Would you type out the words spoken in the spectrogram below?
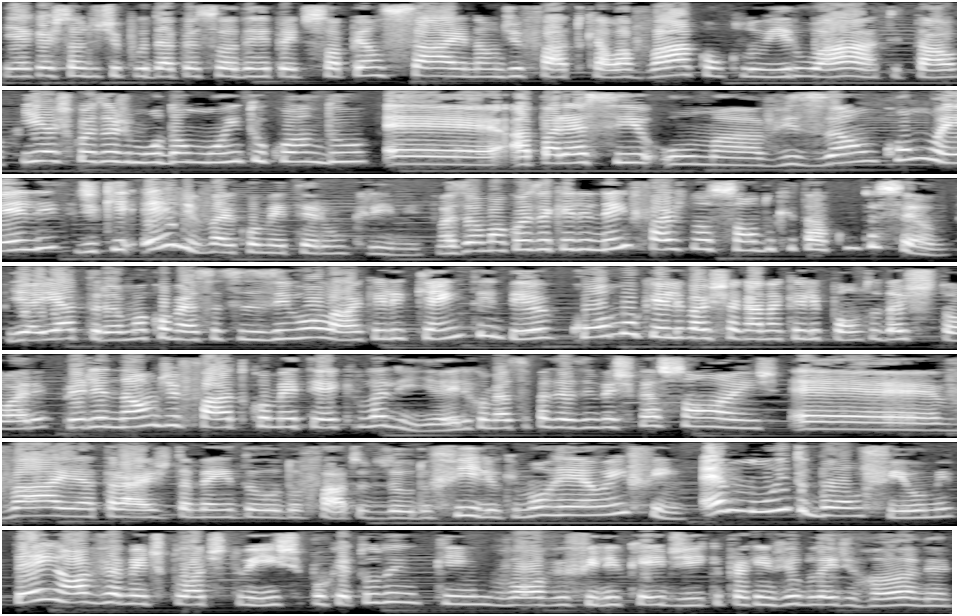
e a questão do tipo da pessoa de repente só pensar e não de fato que ela vá concluir o ato e tal. E as coisas mudam muito quando é, aparece uma visão com ele de que ele vai cometer um crime. Mas é uma coisa que ele nem faz noção do que tá acontecendo. E aí a trama começa a se desenrolar, que ele quer entender como que ele vai chegar naquele ponto da história pra ele não de fato cometer aquilo ali. Aí ele começa a fazer as investigações, é, vai atrás também do, do fato do, do filho que morreu, enfim. É muito bom o filme. Tem, obviamente, plot twist, porque tudo que envolve o Philip K. Dick, pra quem viu Blade Runner,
